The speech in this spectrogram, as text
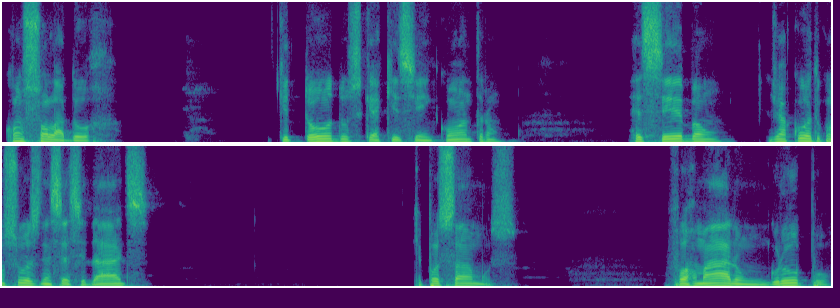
consolador, que todos que aqui se encontram recebam de acordo com suas necessidades, que possamos formar um grupo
